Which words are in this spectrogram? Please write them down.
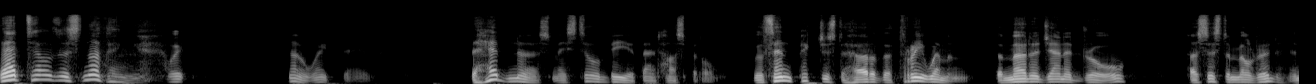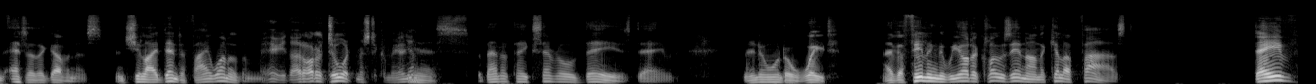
That tells us nothing. Wait. No, wait, Dave. The head nurse may still be at that hospital. We'll send pictures to her of the three women the murder Janet Drew, her sister Mildred, and Etta the governess, and she'll identify one of them. Hey, that ought to do it, Mr. Chameleon. Yes, but that'll take several days, Dave. I don't want to wait. I have a feeling that we ought to close in on the killer fast. Dave,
